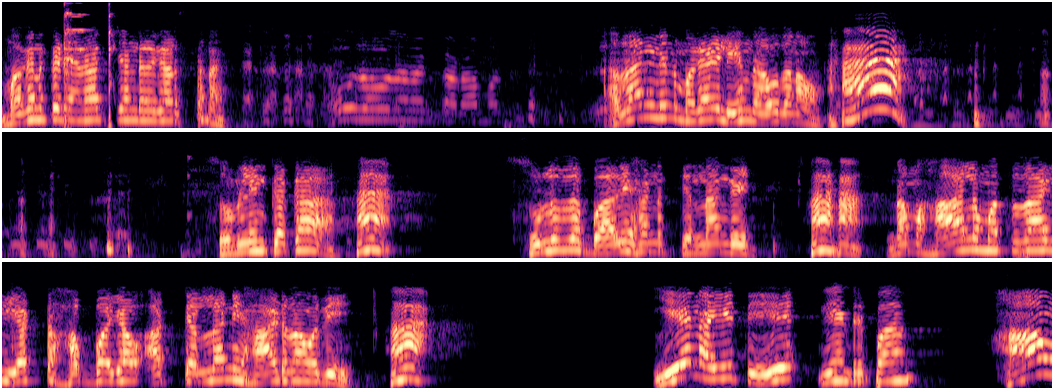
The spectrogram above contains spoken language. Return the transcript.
ಮಗನ ಕಡೆ ಅನಾಕ್ ಹೌದು ಅಳಗಾಡಿಸ್ತಾನ ಅದಾನ ನಿನ್ನ ಮಗ ಇಲ್ಲಿ ಹಿಂದ ಹೌದ ನಾವು? ಹಾ. ಸುಮ್ಲಿಂಗ್ ಕಕ್ಕ ಹ. ಸುಲದ ಬಾಳೆಹಣ್ಣು ತಿನ್ನಂಗೈತಿ. ಹಾ ಹಾ. ನಮ್ಮ ಹಾಲು ಮತದಾಗ ಎಟ್ಟ ಹಬ್ಬ ಆಗ್ಯಾವ ಅಟ್ಟೆಲ್ಲ ನೀ ಹಾಡಿದವದಿ ಹಾ. ಏನಾಗೈತಿ? ಏನ್ರಿಪ್ಪ? ಹಾವ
